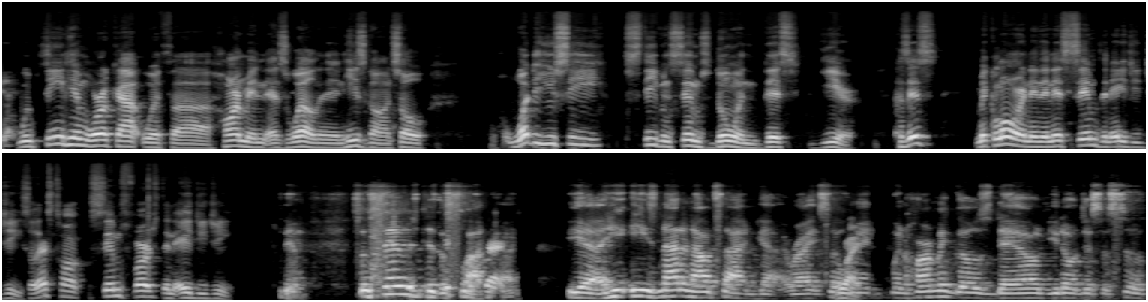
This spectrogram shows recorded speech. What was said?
Yeah. we've seen him work out with uh, Harmon as well, and he's gone. So, what do you see Steven Sims doing this year? Because it's McLaurin and then it's Sims and AGG. So let's talk Sims first and AGG. Yeah. So Sims is a slot guy. Yeah, he, he's not an outside guy, right? So Right. when when Harmon goes down, you don't just assume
